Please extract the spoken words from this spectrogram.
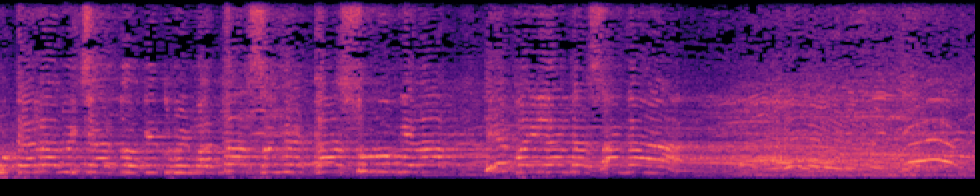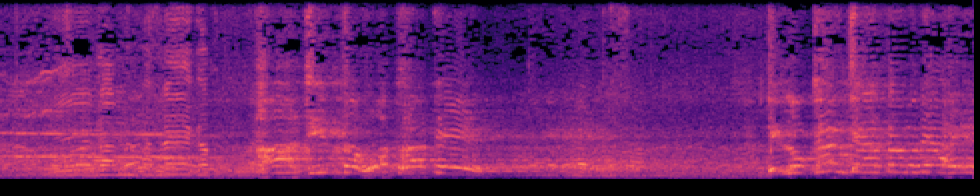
इथल्या विचारतो की तुम्ही मतदारसंघ का सोडून गेला हे पहिल्यांदा सांगा. हा जीत होत राहते. ती लोकांच्या हातामध्ये आहे.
